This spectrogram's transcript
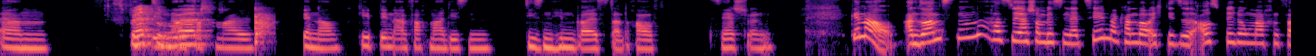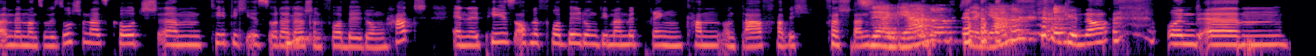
Ähm, Spread the word. Mal, genau, gebt denen einfach mal diesen, diesen Hinweis darauf. Sehr schön. Genau. Ansonsten hast du ja schon ein bisschen erzählt, man kann bei euch diese Ausbildung machen, vor allem wenn man sowieso schon als Coach ähm, tätig ist oder mhm. da schon Vorbildungen hat. NLP ist auch eine Vorbildung, die man mitbringen kann und darf, habe ich verstanden. Sehr gerne, sehr gerne. genau. Und ähm,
